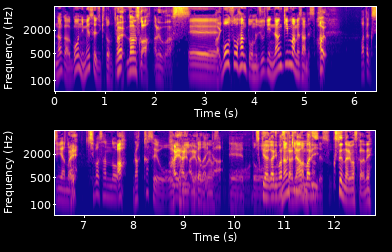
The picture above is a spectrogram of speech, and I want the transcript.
なんか、ゴンにメッセージ来とるえ、何ですか？ありがとうございます。えーはい。房総半島の獣人南京豆さんです。はい。あ私にあのえ、千葉さんのあ？落花生をお送りはいはい、ありいただいたがとうございます。、えーっと、もう付け上がりますからね、あんまり。癖になりますからね。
